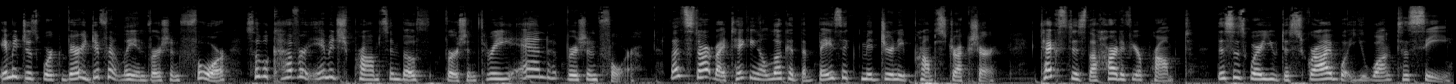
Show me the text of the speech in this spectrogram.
Images work very differently in version 4, so we'll cover image prompts in both version 3 and version 4. Let's start by taking a look at the basic Midjourney prompt structure. Text is the heart of your prompt. This is where you describe what you want to see.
